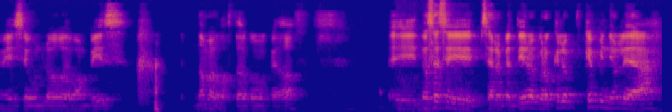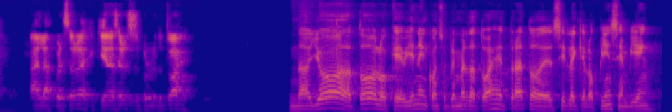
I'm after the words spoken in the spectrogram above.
me hice un logo de One Piece. No me gustó cómo quedó. Y no sé si se arrepentieron, pero ¿qué, ¿qué opinión le da a las personas que quieren hacer su primer tatuaje? No, yo a todos los que vienen con su primer tatuaje trato de decirle que lo piensen bien,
